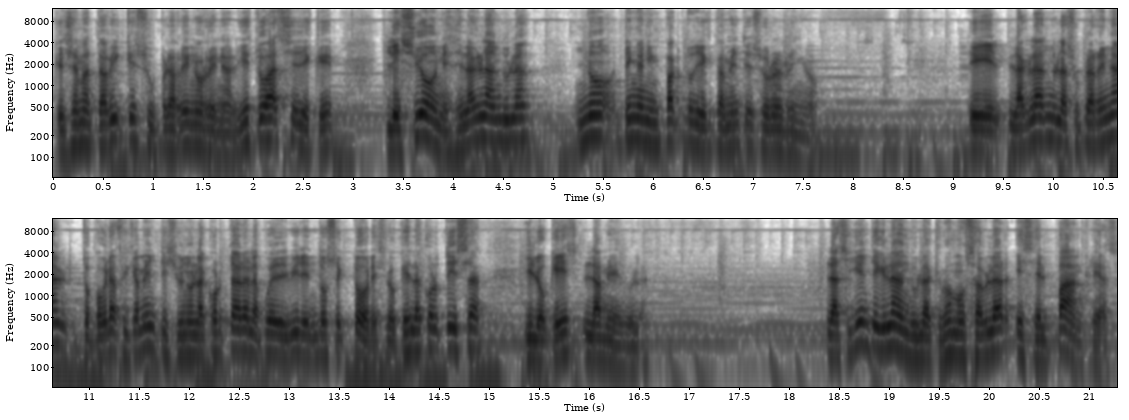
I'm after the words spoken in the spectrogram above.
que se llama tabique suprarreno-renal y esto hace de que lesiones de la glándula no tengan impacto directamente sobre el riñón. Eh, la glándula suprarrenal, topográficamente, si uno la cortara, la puede dividir en dos sectores, lo que es la corteza y lo que es la médula. La siguiente glándula que vamos a hablar es el páncreas.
